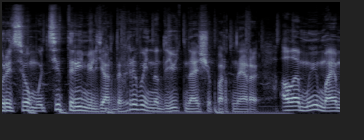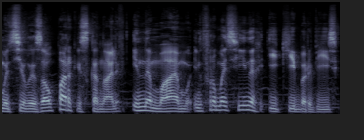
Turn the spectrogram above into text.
При цьому ці 3 мільярди гривень надають наші партнери. Але ми маємо цілий зоопарк із каналів і не маємо інформаційних і кібервійськ.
